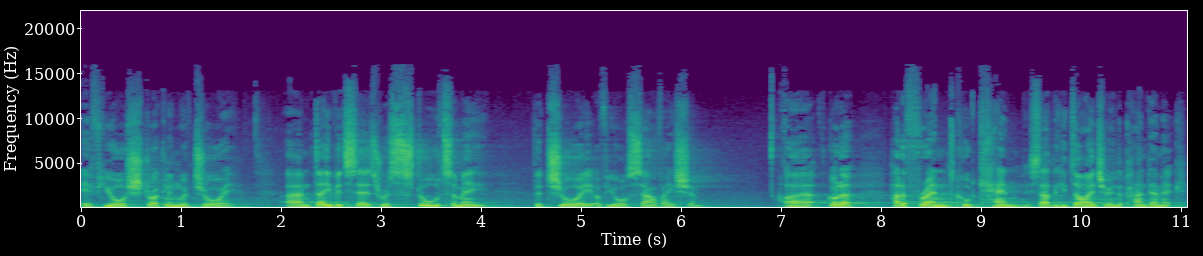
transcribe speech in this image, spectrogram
if you're struggling with joy. Um, David says, Restore to me the joy of your salvation. Uh, I've got a, had a friend called Ken. Sadly, he died during the pandemic.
